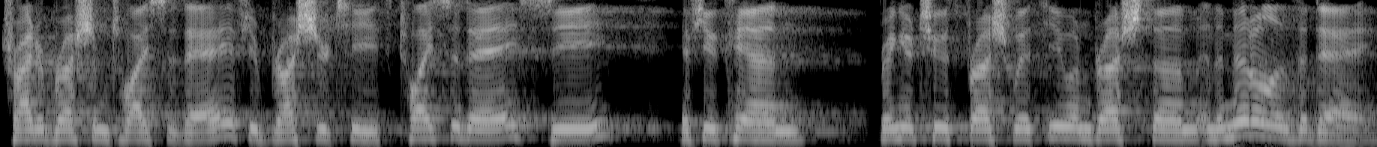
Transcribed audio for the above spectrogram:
try to brush them twice a day. If you brush your teeth twice a day, see if you can bring your toothbrush with you and brush them in the middle of the day,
